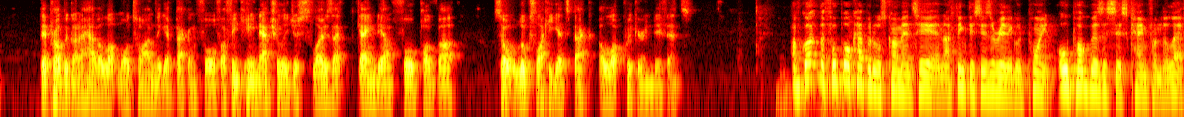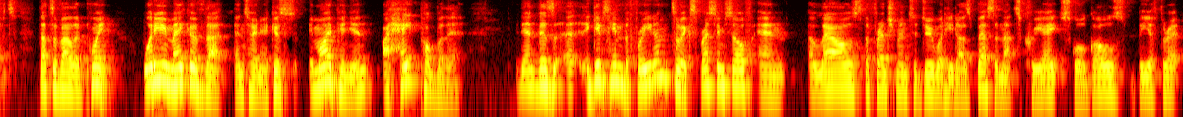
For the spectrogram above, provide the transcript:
they're probably going to have a lot more time to get back and forth. I think he naturally just slows that game down for Pogba, so it looks like he gets back a lot quicker in defense. I've got the football capitals comments here, and I think this is a really good point. All Pogba's assists came from the left. That's a valid point. What do you make of that, Antonio? Because in my opinion, I hate Pogba there. Then there's a, it gives him the freedom to express himself and allows the Frenchman to do what he does best, and that's create, score goals, be a threat.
